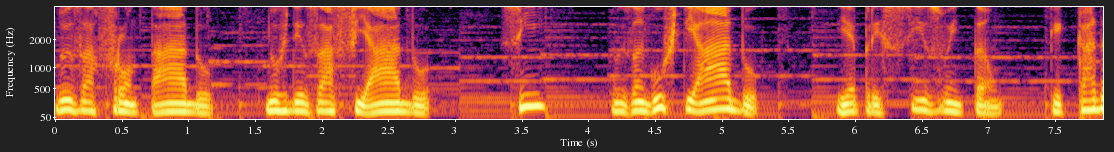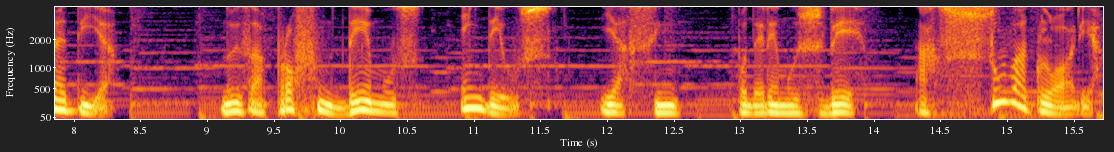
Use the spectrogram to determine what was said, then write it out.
nos afrontado, nos desafiado, sim, nos angustiado. E é preciso então que cada dia nos aprofundemos em Deus. E assim poderemos ver a Sua glória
